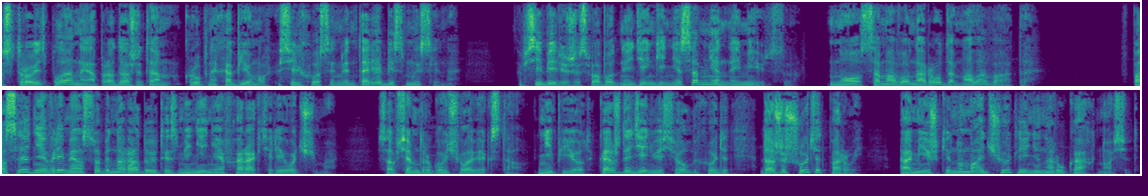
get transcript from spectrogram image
Строить планы о продаже там крупных объемов сельхозинвентаря бессмысленно. В Сибири же свободные деньги, несомненно, имеются. Но самого народа маловато. Последнее время особенно радуют изменения в характере отчима. Совсем другой человек стал. Не пьет, каждый день веселый ходит, даже шутит порой. А Мишкину мать чуть ли не на руках носит.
